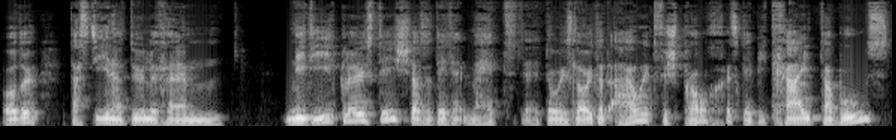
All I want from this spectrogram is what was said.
oder, dass die natürlich ähm, nicht eingelöst ist. Also dort, man hat, Doris Leuthard auch hat versprochen, es gebe keine Tabus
